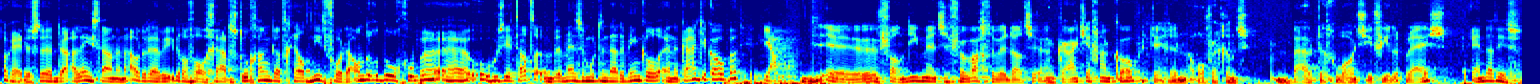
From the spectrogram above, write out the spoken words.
Oké, dus eh, de alleenstaande en ouderen hebben in ieder geval gratis toegang. Dat geldt niet voor de andere doelgroepen. Eh, hoe zit dat? De mensen moeten naar de winkel en een kaartje kopen? Ja, eh, van die mensen verwachten we dat ze een kaartje gaan kopen tegen een overigens buitengewoon civiele prijs. En dat is.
